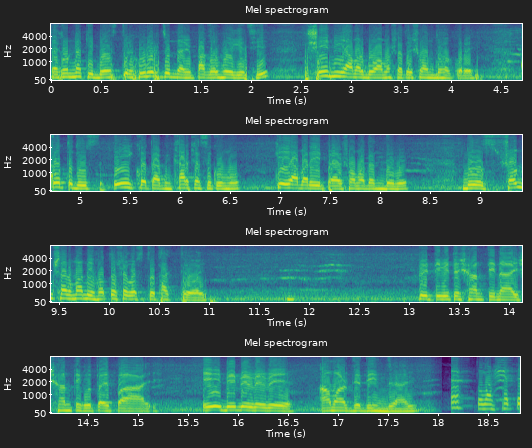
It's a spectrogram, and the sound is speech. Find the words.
এখন নাকি বেহস্তের হুরের জন্য আমি পাগল হয়ে গেছি। সেই নিয়ে আমার বউ আমার সাথে সন্দেহ করে। কত দোষ এই কথা আমি কার কাছে কমু? কে আবার এইটার সমাধান দেবে? দোষ সংসার মানে হতাশাগ্রস্ত থাকতে হয়। পৃথিবীতে শান্তি নাই শান্তি কোথায় পাই? এই ভেবে ভেবে আমার যে দিন যায়। তোমার সাথে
